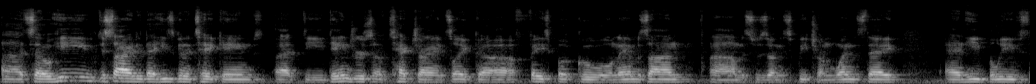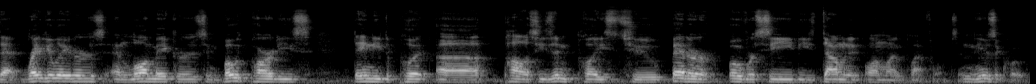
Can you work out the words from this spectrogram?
Uh, so he decided that he's going to take aims at the dangers of tech giants like uh, Facebook, Google, and Amazon. Um, this was on a speech on Wednesday, and he believes that regulators and lawmakers in both parties they need to put uh, policies in place to better oversee these dominant online platforms. And here's a quote:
